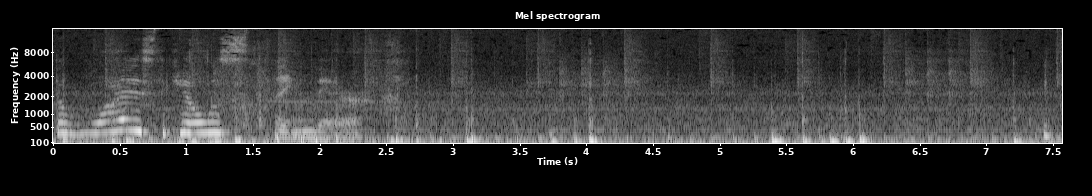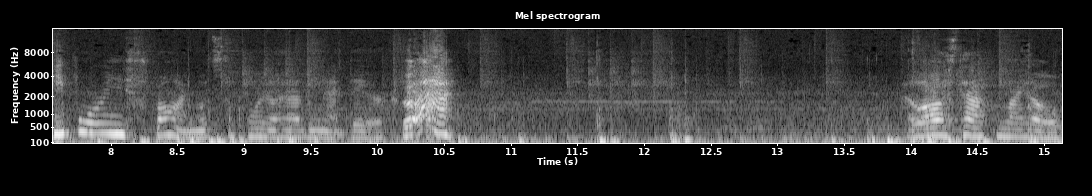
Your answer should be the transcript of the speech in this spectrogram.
Then why is the kills thing there? If people respawn, what's the point of having that there? Ah! I lost half of my health.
